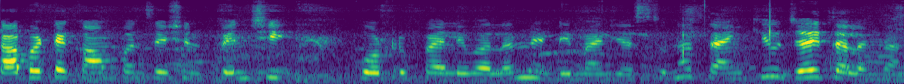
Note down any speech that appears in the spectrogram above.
కాబట్టే కాంపన్సేషన్ పెంచి కోటి రూపాయలు ఇవ్వాలని నేను డిమాండ్ చేస్తున్నా. Thank you. జై తెలంగాణ.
